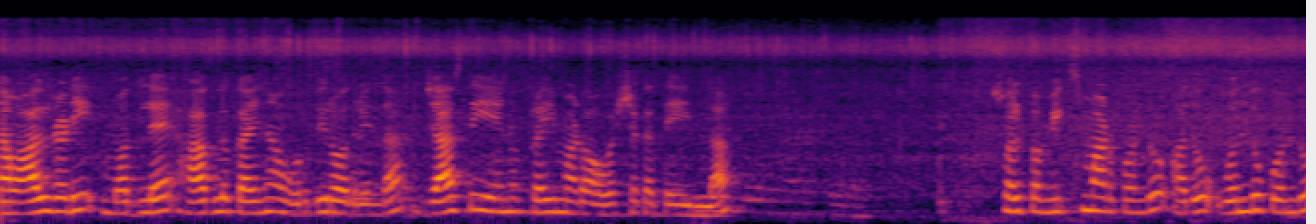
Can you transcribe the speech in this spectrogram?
ನಾವು ಆಲ್ರೆಡಿ ಮೊದಲೇ ಹಾಗಲಕಾಯಿನ ಹುರಿದಿರೋದ್ರಿಂದ ಜಾಸ್ತಿ ಏನು ಫ್ರೈ ಮಾಡೋ ಅವಶ್ಯಕತೆ ಇಲ್ಲ. ಸ್ವಲ್ಪ ಮಿಕ್ಸ್ ಮಾಡಿಕೊಂಡು ಅದು ಒಂದಕ್ಕೊಂದು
